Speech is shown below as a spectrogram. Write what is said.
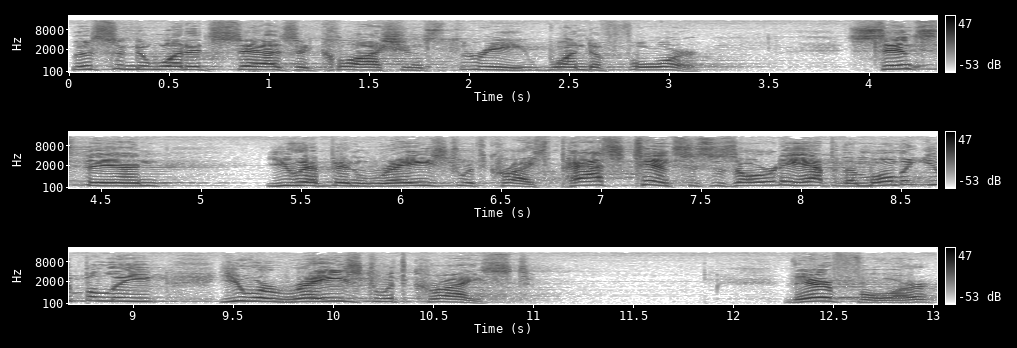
Listen to what it says in Colossians 3 1 to 4. Since then, you have been raised with Christ. Past tense, this has already happened. The moment you believed, you were raised with Christ. Therefore,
